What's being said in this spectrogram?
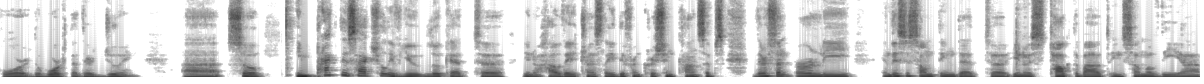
for the work that they're doing. so in practice, actually, if you look at uh, you know how they translate different Christian concepts, there's an early and this is something that uh, you know is talked about in some of the uh,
